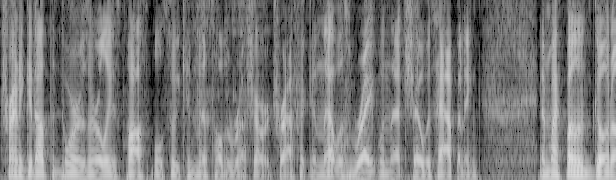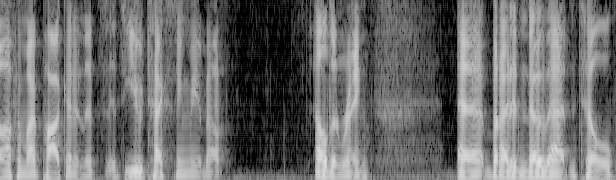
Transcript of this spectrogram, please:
trying to get out the door as early as possible so we can miss all the rush hour traffic. And that was right when that show was happening. And my phone's going off in my pocket, and it's it's you texting me about Elden Ring. Uh, but I didn't know that until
